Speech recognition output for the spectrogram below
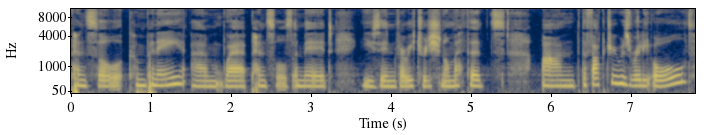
pencil company um, where pencils are made using very traditional methods. And the factory was really old.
